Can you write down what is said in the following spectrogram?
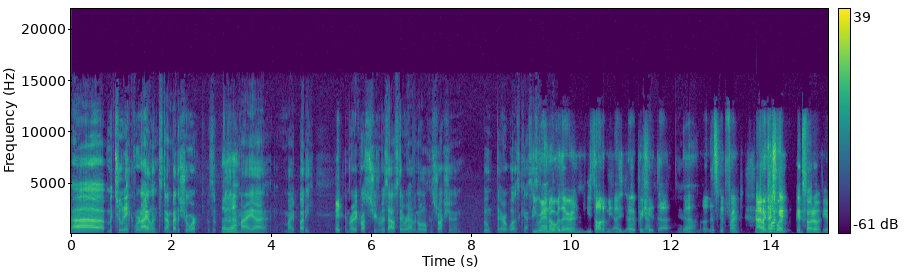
Uh, Matunuck, Rhode Island, down by the shore. Was it Oh, yeah? my uh, my buddy, It- and right across the street from his house, they were having a little construction, and boom, there it was. Cassie. you ran over there and you thought of me. I, I appreciate that. Yeah. Oh, that's a good friend. Not All a next one. Good photo of you.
